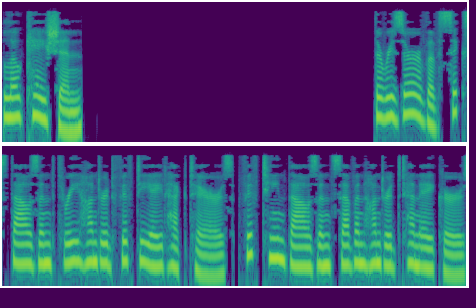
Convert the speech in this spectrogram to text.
Location The reserve of 6,358 hectares 15,710 acres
